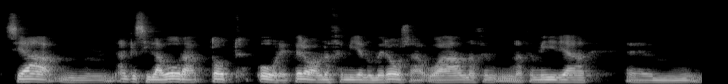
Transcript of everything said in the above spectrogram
Se ha, anche se lavora tot ore, però ha una famiglia numerosa o ha una, una famiglia ehm,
